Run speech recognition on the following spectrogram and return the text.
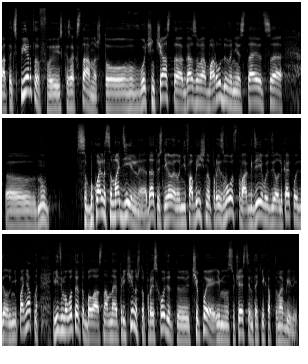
от экспертов из Казахстана, что очень часто газовое оборудование ставится, э, ну, буквально самодельное, да, то есть никакое, ну, не фабричного производства, а где его сделали, как его сделали, непонятно. И, видимо, вот это была основная причина, что происходит э, ЧП именно с участием таких автомобилей.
